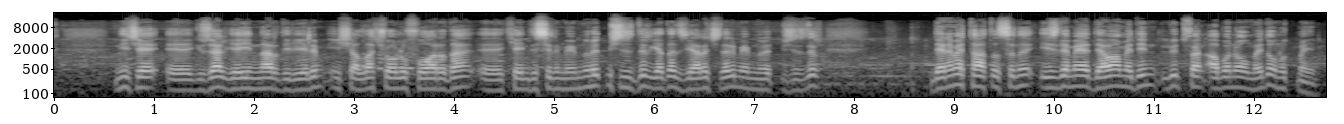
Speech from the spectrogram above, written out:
Nice e, güzel yayınlar dileyelim. İnşallah Çorlu Fuarı da e, kendisini memnun etmişizdir ya da ziyaretçileri memnun etmişizdir. Deneme tahtasını izlemeye devam edin. Lütfen abone olmayı da unutmayın.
